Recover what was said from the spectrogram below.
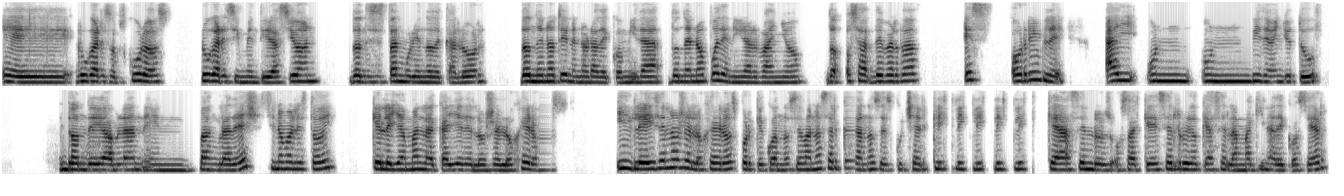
eh, lugares oscuros, lugares sin ventilación, donde se están muriendo de calor, donde no tienen hora de comida, donde no pueden ir al baño. o sea, de verdad, es horrible. Hay un, un video en YouTube donde hablan en Bangladesh, si no mal estoy, que le llaman la calle de los relojeros. Y le dicen los relojeros porque cuando se van acercando se escucha el clic, clic, clic, clic, clic que hacen los, o sea, que es el ruido que hace la máquina de coser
